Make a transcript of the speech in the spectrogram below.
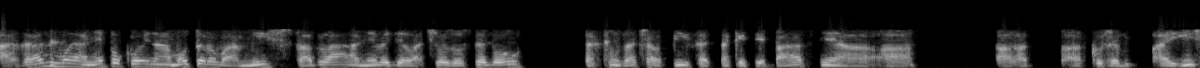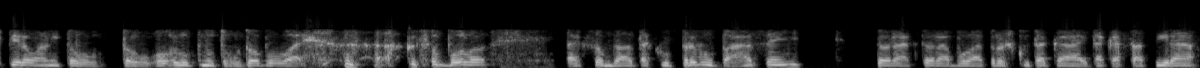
A zrazu moja nepokojná motorová myš sadla a nevedela, čo so sebou, tak som začal písať také tie básne a, a, a akože aj inšpirovaný tou, tou ohlupnutou dobou, aj ako to bolo, tak som dal takú prvú báseň, ktorá, ktorá bola trošku taká aj taká satíra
